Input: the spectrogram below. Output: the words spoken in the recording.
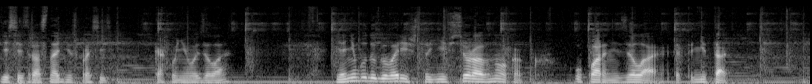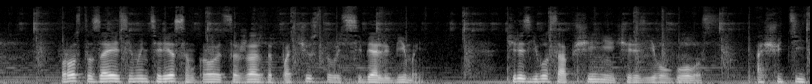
10 раз на дню спросить, как у него дела. Я не буду говорить, что ей все равно, как у парня дела. Это не так. Просто за этим интересом кроется жажда почувствовать себя любимой. Через его сообщение, через его голос. Ощутить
